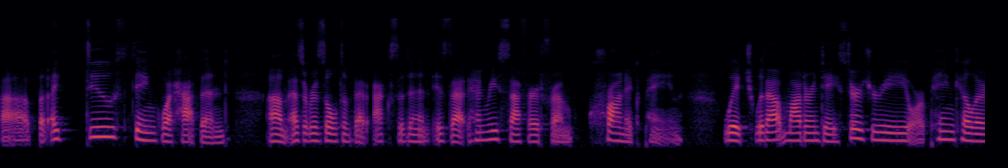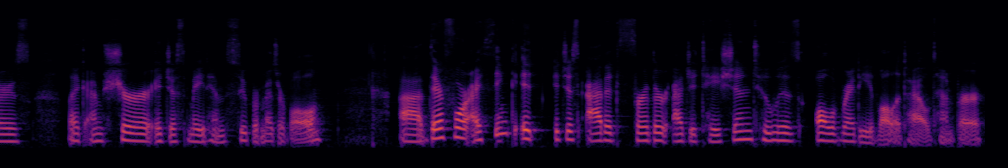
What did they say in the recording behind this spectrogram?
uh, but I do think what happened um, as a result of that accident is that Henry suffered from chronic pain, which without modern day surgery or painkillers, like I'm sure it just made him super miserable. Uh, therefore, I think it, it just added further agitation to his already volatile temper.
